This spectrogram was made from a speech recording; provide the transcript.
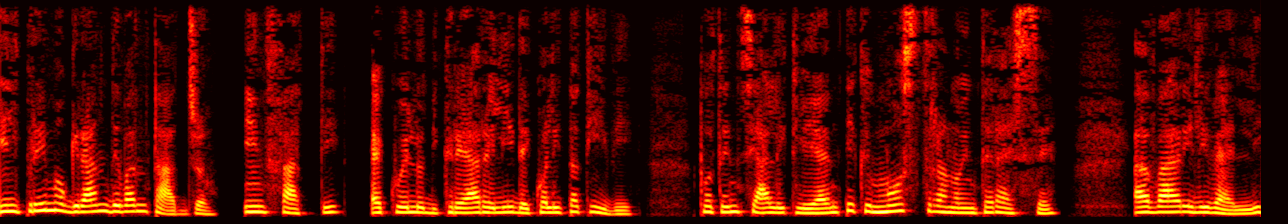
Il primo grande vantaggio, infatti, è quello di creare lead qualitativi, potenziali clienti che mostrano interesse, a vari livelli,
